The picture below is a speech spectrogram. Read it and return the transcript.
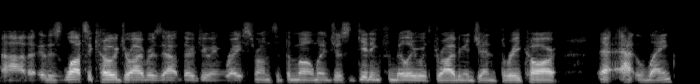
Uh, there's lots of co-drivers out there doing race runs at the moment, just getting familiar with driving a Gen 3 car at, length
